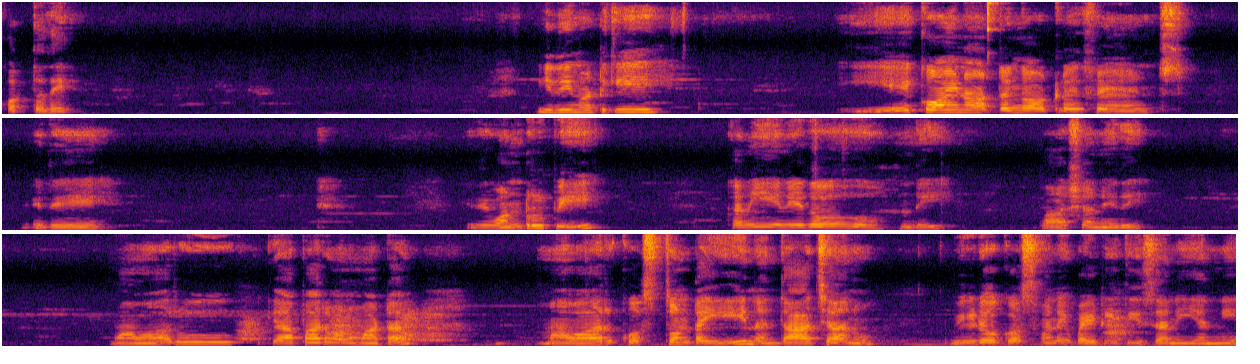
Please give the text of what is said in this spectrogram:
కొత్తదే. ఇది మటుకి ఏ కాయిన్ అర్థం కావట్లేదు ఫ్రెండ్స్. ఇది ఇది వన్ రూపీ. కానీ ఏదో ఉంది భాష అనేది. మా వారు వ్యాపారం అనమాట మా వారికి వస్తుంటాయి నేను దాచాను. వీడియో కోసమని బయటికి తీశాను ఇవన్నీ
